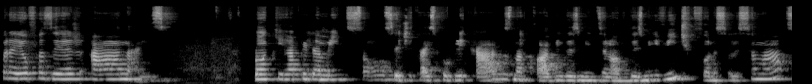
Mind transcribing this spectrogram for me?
para eu fazer a análise. Então, aqui rapidamente só os editais publicados na Coab em 2019 e 2020, que foram selecionados.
